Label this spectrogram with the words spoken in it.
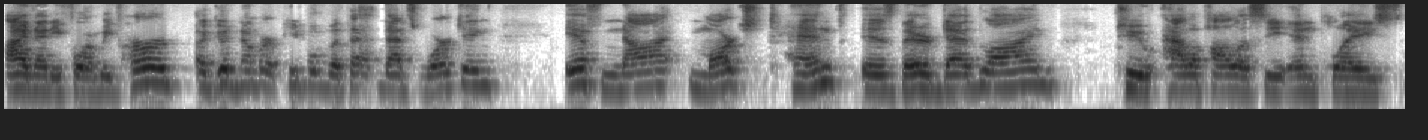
I 94? We've heard a good number of people, but that that's working. If not, March 10th is their deadline to have a policy in place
